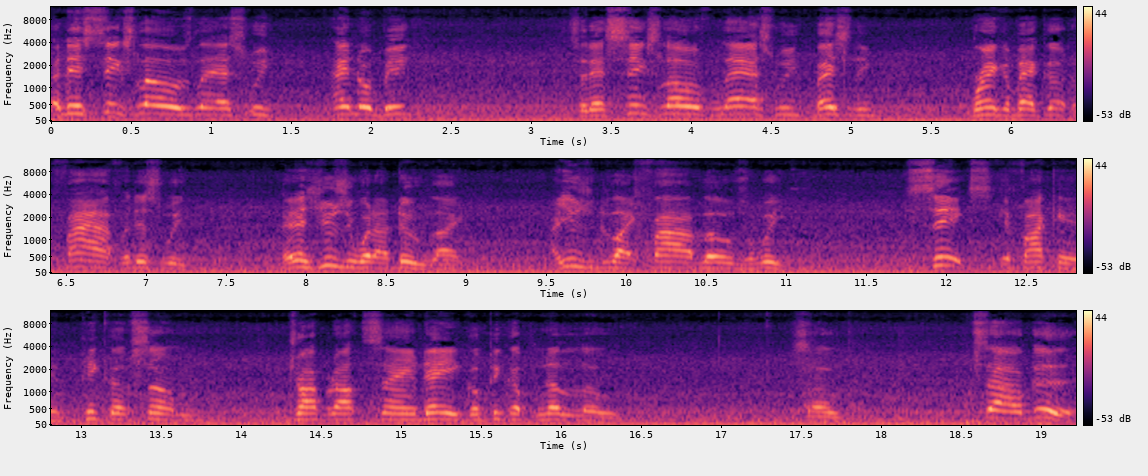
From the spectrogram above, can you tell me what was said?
I did six loads last week. Ain't no biggie. So that six load from last week basically bring it back up to five for this week. And that's usually what I do. Like, I usually do like five loads a week. Six if I can pick up something, drop it off the same day, go pick up another load. So it's all good.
